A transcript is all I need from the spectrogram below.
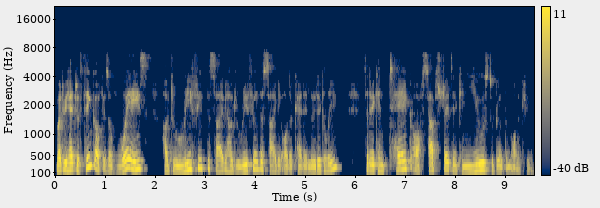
What we had to think of is of ways how to refeed the cycle, how to refill the cycle autocatalytically so that we can take off substrates that we can use to build the molecule.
